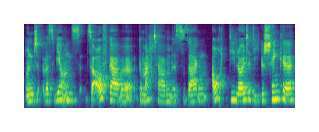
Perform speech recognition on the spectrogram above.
Und was wir uns zur Aufgabe gemacht haben, ist zu sagen, auch die Leute, die Geschenke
